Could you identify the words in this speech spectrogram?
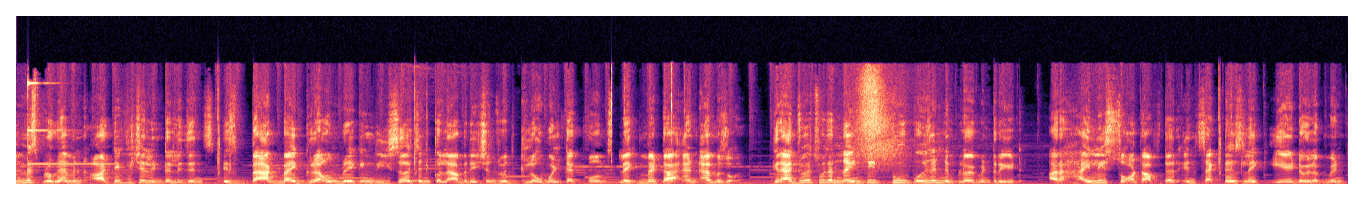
MS program in artificial intelligence is backed by groundbreaking research and collaborations with global tech firms like Meta and Amazon. Graduates with a 92% employment rate are highly sought after in sectors like AI development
